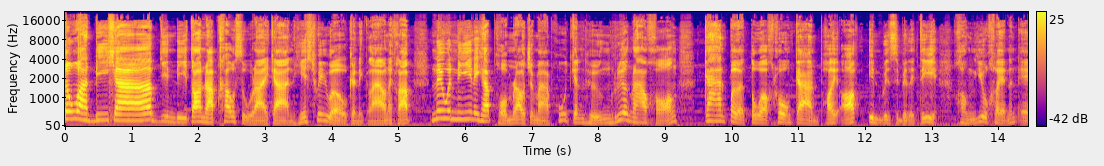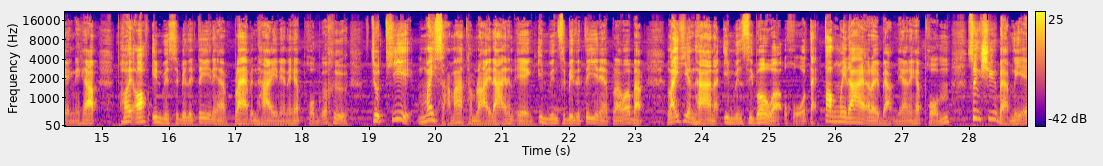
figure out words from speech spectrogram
สวัสดีครับ ยินดีต้อนรับเข้าสู่รายการ History World กันอีกแล้วนะครับ ในวันนี้นะครับผมเราจะมาพูดกันถึงเรื่องราวของการเปิดตัวโครงการ Point of Invisibility ของยูเครนนั่นเองนะครับ Point of Invisibility เนี่ยแปลเป็นไทยเนี่ยนะครับผมก็คือ จุดที่ไม่สามารถทำลายได้นั่นเอง invincibility เนี่ยแปลว่าแบบไร้เทียมทานอะ invincible อะโอ้โห แตะต้องไม่ได้อะไรแบบนี้นะครับผมซึ่งชื่อแบบนี้เอ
